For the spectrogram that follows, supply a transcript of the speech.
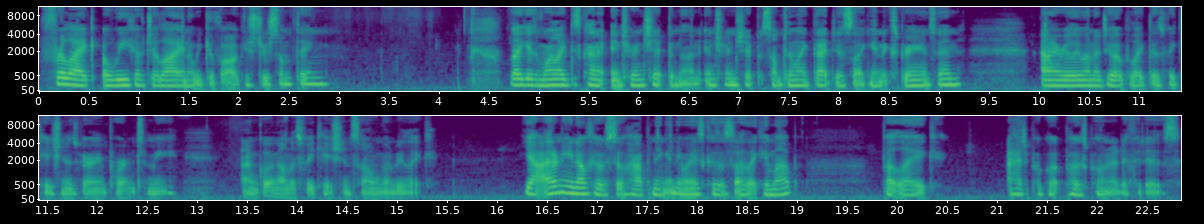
for like a week of July and a week of August or something. Like it's more like this kind of internship, but not an internship, but something like that, just I can experience in. And I really want to do it, but like this vacation is very important to me. I'm going on this vacation, so I'm gonna be like, yeah, I don't even know if it was still happening anyways, because it's stuff that came up. But like, I had to postpone it if it is.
